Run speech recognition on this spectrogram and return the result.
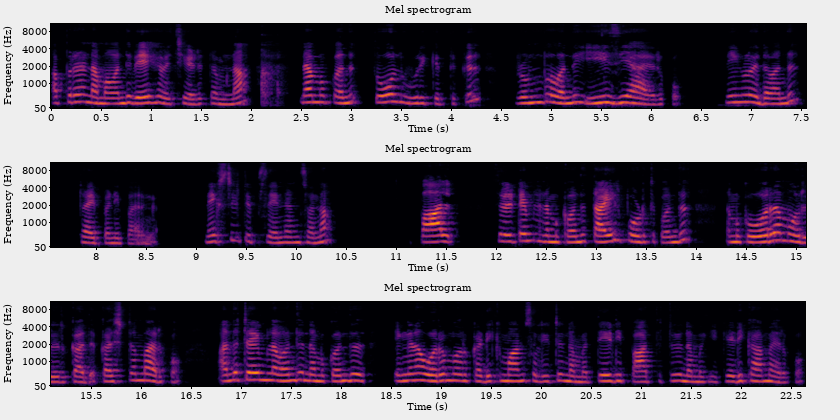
அப்புறம் நம்ம வந்து வேக வச்சு எடுத்தோம்னா, நமக்கு வந்து தோல் உரிக்கிறதுக்கு ரொம்ப வந்து ஈஸியாக இருக்கும். நீங்களும் இதை வந்து ட்ரை பண்ணி பாருங்க. நெக்ஸ்ட்டு டிப்ஸ் என்னன்னு சொன்னால் பால். சில டைமில் நமக்கு வந்து தயிர் போடுறதுக்கு வந்து நமக்கு உரம் ஒரு இருக்காது. கஷ்டமாக இருக்கும். அந்த டைமில் வந்து நமக்கு வந்து எங்கனா உரமோர் கிடைக்குமான்னு சொல்லிட்டு நம்ம தேடி பார்த்துட்டு நமக்கு கிடைக்காம இருக்கும்.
